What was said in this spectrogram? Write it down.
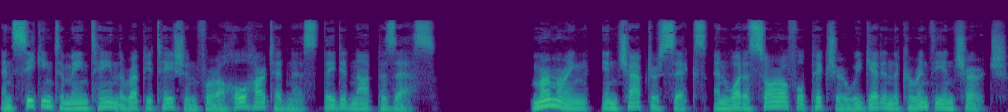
and seeking to maintain the reputation for a wholeheartedness they did not possess. Murmuring, in chapter 6 and what a sorrowful picture we get in the Corinthian church.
